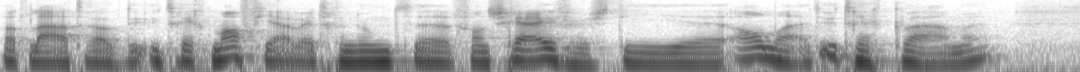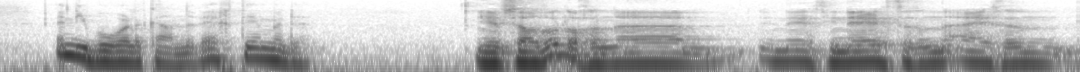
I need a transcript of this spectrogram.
Wat later ook de Utrecht Mafia werd genoemd uh, van schrijvers. Die allemaal uit Utrecht kwamen. En die behoorlijk aan de weg timmerden. Je hebt zelf ook nog een, in 1990 een eigen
